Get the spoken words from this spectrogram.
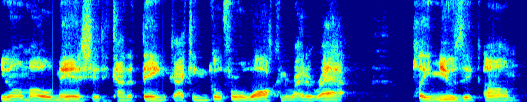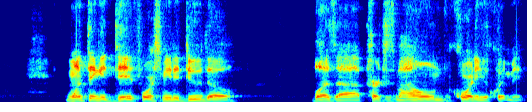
you know, my old man shit and kind of think. I can go for a walk and write a rap, play music. Um, one thing it did force me to do though was uh, purchase my own recording equipment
